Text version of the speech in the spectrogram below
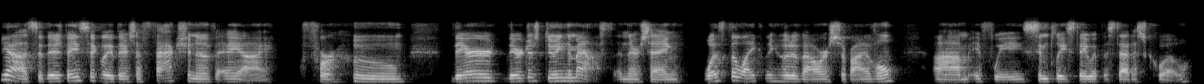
yeah, so there's basically there's a faction of AI for whom they're they're just doing the math and they're saying what's the likelihood of our survival um, if we simply stay with the status quo,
